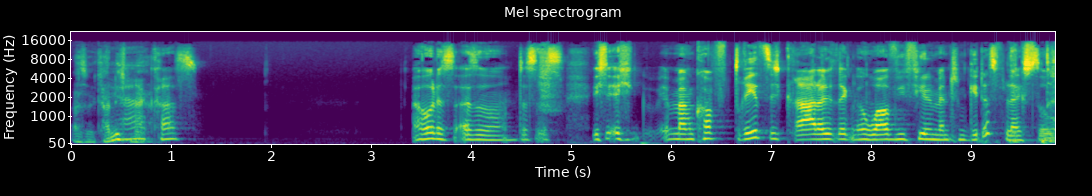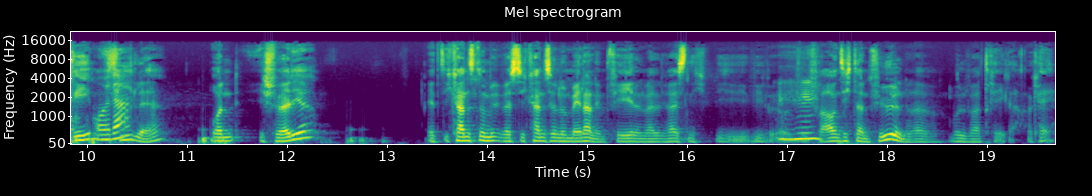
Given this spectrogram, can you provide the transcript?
Also kann nicht ja, mehr. krass. Oh, das, also, das ist, ich, ich, in meinem Kopf dreht sich gerade, ich denke wow, wie vielen Menschen geht es vielleicht Extrem so, oder? viele. Und ich schwöre dir, jetzt, ich kann es nur, ich kann es ja nur Männern empfehlen, weil ich weiß nicht, wie, wie, Mhm. wie Frauen sich dann fühlen oder Vulvaträger, okay.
